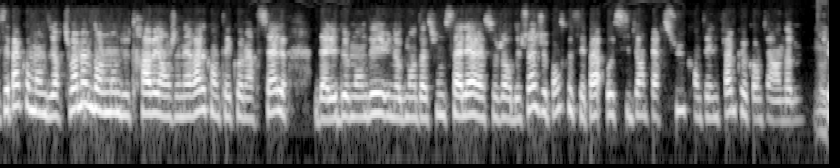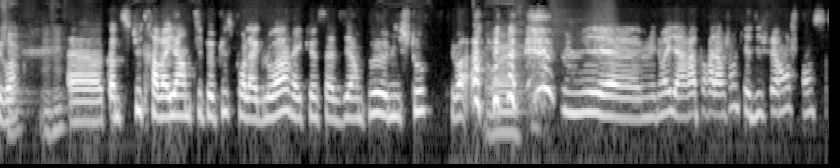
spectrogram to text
je sais pas comment dire. Tu vois, même dans le monde du travail en général, quand tu es commercial, d'aller demander une augmentation de salaire et ce genre de choses, je pense que c'est pas aussi bien perçu quand tu es une femme que quand tu es un homme, tu vois? Mmh comme si tu travaillais un petit peu plus pour la gloire et que ça faisait un peu michto, tu vois? Mais mais ouais, il y a un rapport à l'argent qui est différent, je pense,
